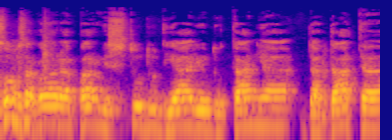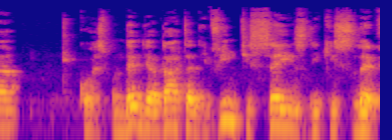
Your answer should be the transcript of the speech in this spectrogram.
Nós vamos agora para o estudo diário do Tânia, da data correspondente à data de 26 de Kislev.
